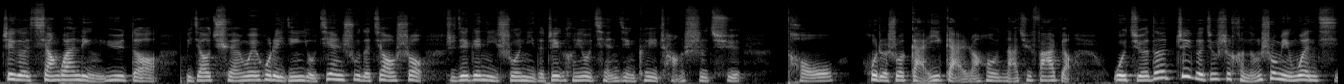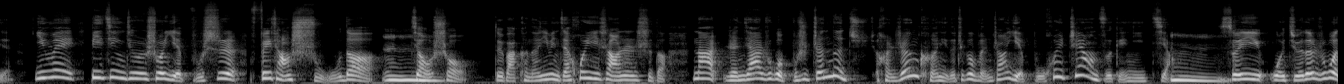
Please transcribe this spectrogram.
这个相关领域的比较权威或者已经有建树的教授，直接跟你说你的这个很有前景，可以尝试去投，或者说改一改，然后拿去发表。我觉得这个就是很能说明问题，因为毕竟就是说也不是非常熟的教授，对吧？可能因为你在会议上认识的，那人家如果不是真的很认可你的这个文章，也不会这样子给你讲。嗯，所以我觉得如果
